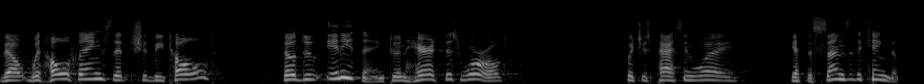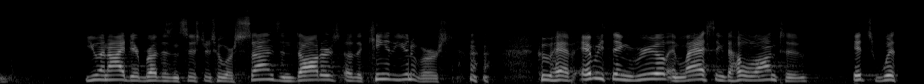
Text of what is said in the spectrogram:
they'll withhold things that should be told. They'll do anything to inherit this world which is passing away. Yet the sons of the kingdom, you and I, dear brothers and sisters, who are sons and daughters of the King of the universe, who have everything real and lasting to hold on to, it's with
